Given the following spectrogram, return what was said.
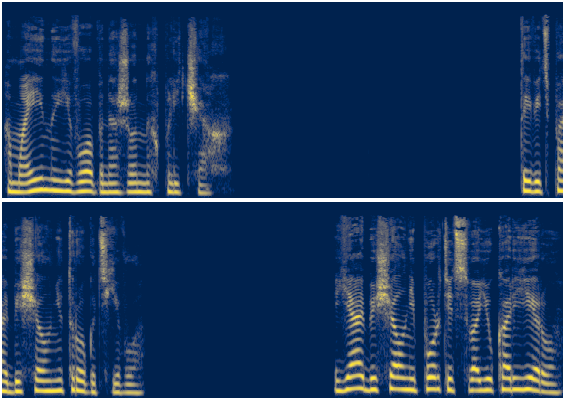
а мои на его обнаженных плечах. Ты ведь пообещал не трогать его. Я обещал не портить свою карьеру.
